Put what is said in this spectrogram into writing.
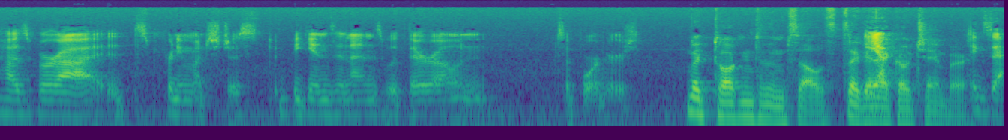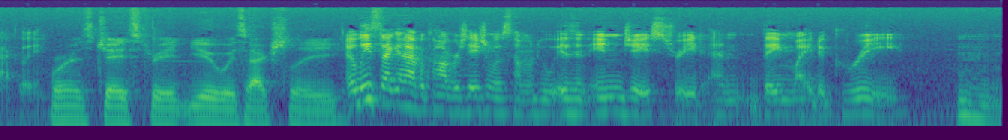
Hasbara it's pretty much just begins and ends with their own supporters. Like talking to themselves. It's like an Yeah. echo chamber. Exactly. Whereas J Street you is actually At least I can have a conversation with someone who isn't in J Street and they might agree. Mm-hmm.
